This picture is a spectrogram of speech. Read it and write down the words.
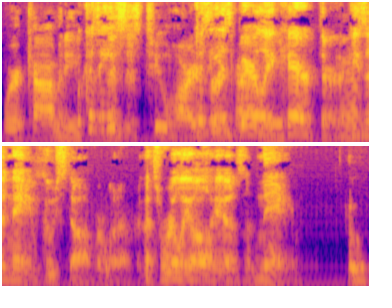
we're a comedy, Because this is too hard Because for he a is barely a character. you know? He's a name, Gustav or whatever. That's really all he is, a name. Who?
